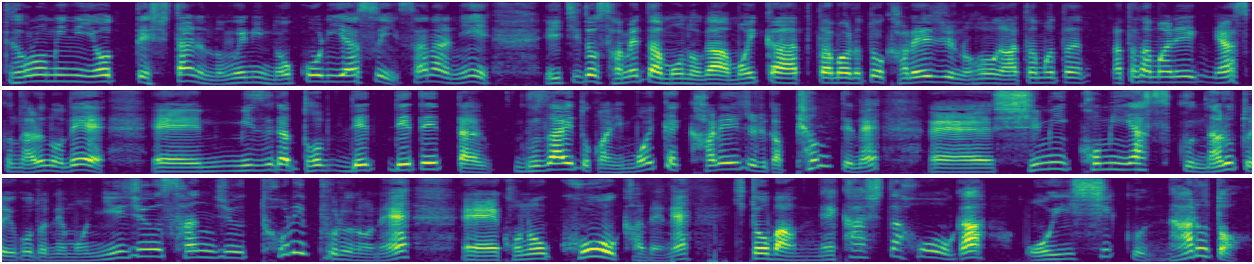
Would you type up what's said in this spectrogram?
とろみによって下の上に残りやすい。さらに、一度冷めたものがもう一回温まるとカレー汁の方が温まりやすくなるので、えー、水がとで出てった具材とかにもう一回カレー汁がぴょんってね、えー、染み込みやすくなるということで、もう二重三重トリプルのね、え、この効果でね、一晩寝かした方が美味しくなると。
